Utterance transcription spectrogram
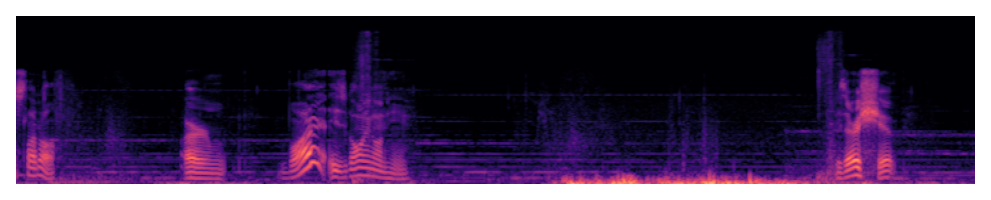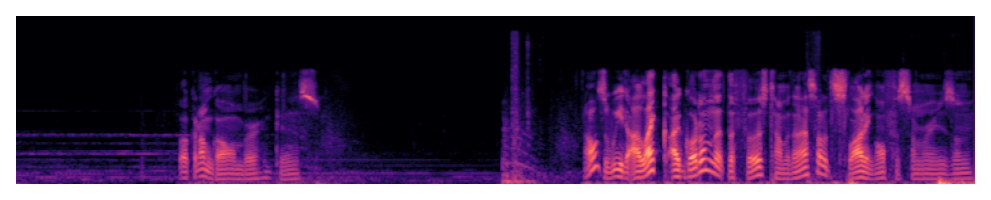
I slide off? Or what is going on here? Is there a ship? Fuck it, I'm going, bro. Who cares? That was weird. I like I got on that the first time, but then I started sliding off for some reason.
